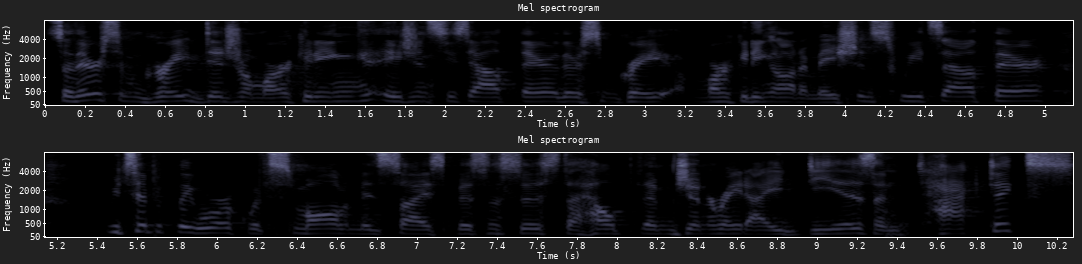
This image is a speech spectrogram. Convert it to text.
So there's some great digital marketing agencies out there. There's some great marketing automation suites out there. We typically work with small to mid-sized businesses to help them generate ideas and tactics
